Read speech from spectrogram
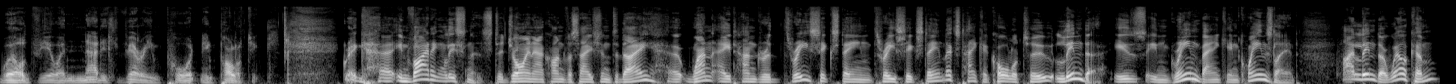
worldview, and that is very important in politics. Greg, uh, inviting listeners to join our conversation today, uh, 1 800 316 316. Let's take a call or two. Linda is in Greenbank in Queensland. Hi, Linda, welcome.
